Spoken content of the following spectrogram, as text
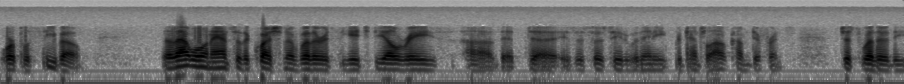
or placebo. Now that won't answer the question of whether it's the HDL raise uh, that uh, is associated with any potential outcome difference, just whether the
